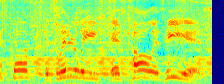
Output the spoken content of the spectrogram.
That stuff is literally as tall as he is.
